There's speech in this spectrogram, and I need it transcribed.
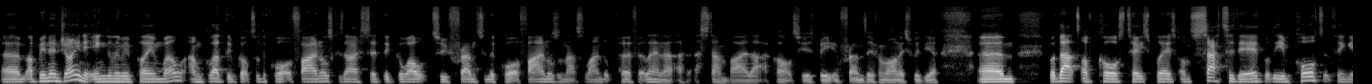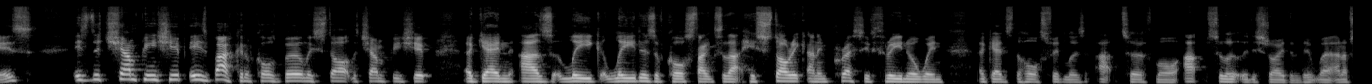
um, I've been enjoying it. England have been playing well. I'm glad they've got to the quarterfinals because I said they'd go out to France in the quarterfinals, and that's lined up perfectly. And I, I stand by that. I can't see us beating France if I'm honest with you. Um, but that, of course, takes place on Saturday. But the important thing is is the championship is back. And of course, Burnley start the championship again as league leaders, of course, thanks to that historic and impressive 3 0 win against the Horse Fiddlers at Turf Moor. Absolutely destroyed them, didn't we? And I've,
